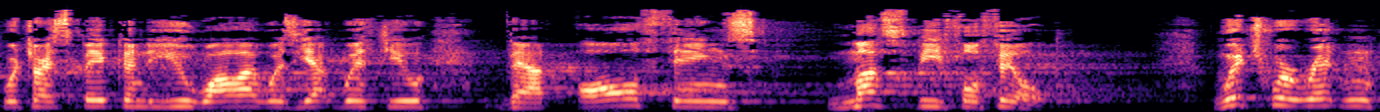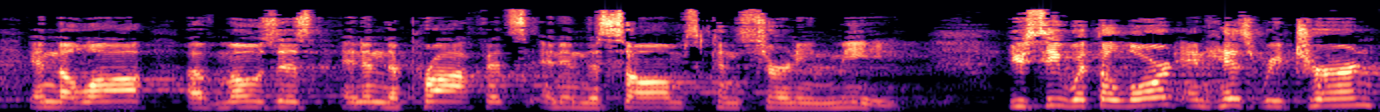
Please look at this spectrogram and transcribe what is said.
which I spake unto you while I was yet with you, that all things must be fulfilled, which were written in the law of Moses and in the prophets and in the Psalms concerning me. You see, with the Lord and His return,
